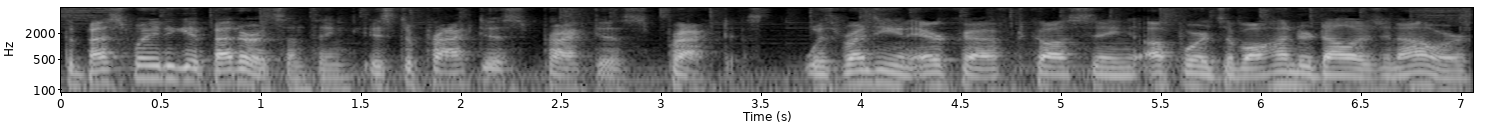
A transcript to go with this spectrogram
The best way to get better at something is to practice, practice, practice. With renting an aircraft costing upwards of $100 an hour,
